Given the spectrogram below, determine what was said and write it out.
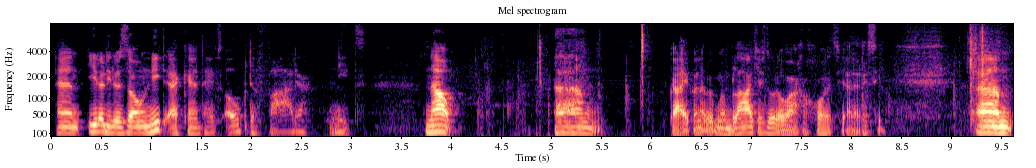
En ieder die de zoon niet erkent, heeft ook de vader niet. Nou, um, kijk, dan heb ik mijn blaadjes door de war gegooid. Ja, daar is hij. Um,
